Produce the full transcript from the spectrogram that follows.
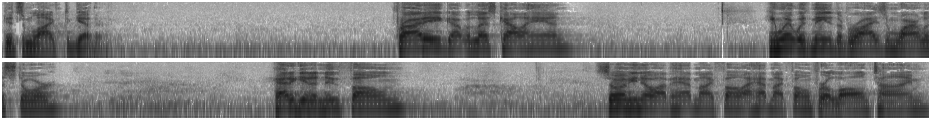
Did some life together. Friday, got with Les Callahan. He went with me to the Verizon wireless store. Had to get a new phone. Some of you know I've had my phone. I had my phone for a long time.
